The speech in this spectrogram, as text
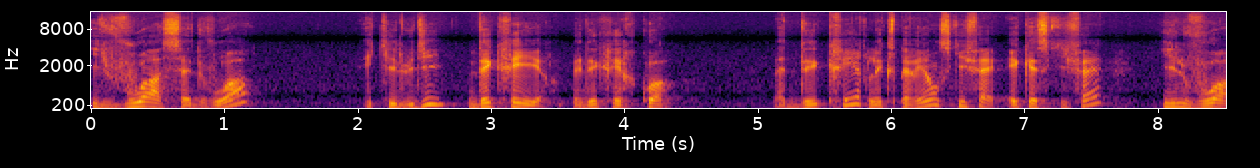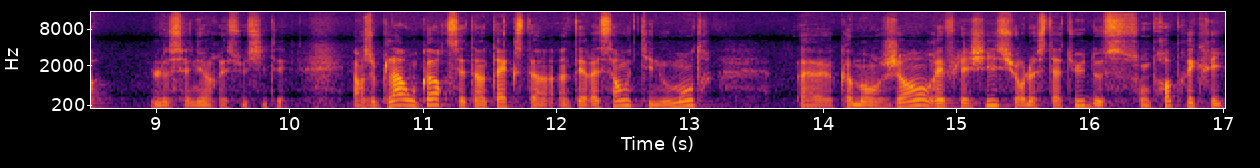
il voit cette voix et qui lui dit d'écrire. Mais d'écrire quoi? Bah, D'écrire l'expérience qu'il fait. Et qu'est-ce qu'il fait? Il voit le Seigneur ressuscité. Alors je, là encore, c'est un texte intéressant qui nous montre euh, comment Jean réfléchit sur le statut de son propre écrit.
